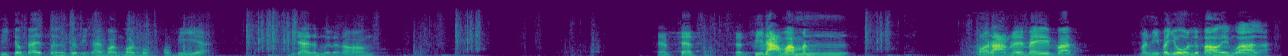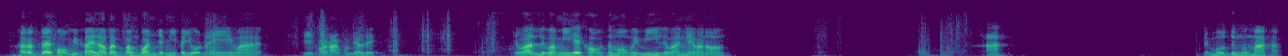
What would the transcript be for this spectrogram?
พี่จบได้เสมอเพื่อพี่ชายบางบอลของพี่อะพี่ได้เสมอแล้วน้อง แต่แต่แต่พี่ถามว่ามัน ขอถามได้ไหมว่า มันมีประโยชน์หรือเปล่าเองว่าล่ะ ถ้าแบบได้ของพี่ไปแล้วแบบบางบอลจะมีประโยชน์ไหมเองว่าพี่ขอถามคำเดียวเลยหรือว่าหรือว่ามีแค่ของสมองไม่มีหรือว่าไงวะน้องฮะเลมโบตึงมากๆครับ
